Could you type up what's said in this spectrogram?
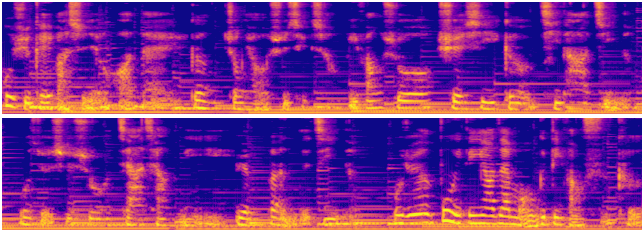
或许可以把时间花在更重要的事情上，比方说学习一个其他的技能，或者是说加强你原本的技能。我觉得不一定要在某个地方死磕，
